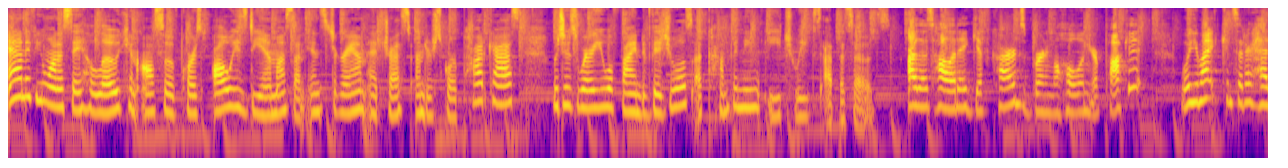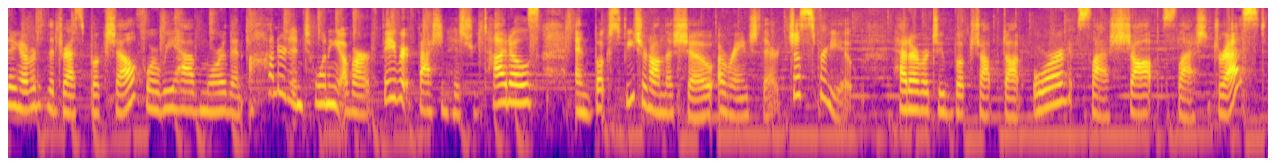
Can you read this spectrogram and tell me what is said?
And if you want to say hello, you can also, of course, always DM us on Instagram at dressed underscore podcast, which is where you will find visuals accompanying each week's episodes. Are those holiday gift cards burning a hole in your pocket? Well, you might consider heading over to the Dress Bookshelf, where we have more than 120 of our favorite fashion history titles and books featured on the show arranged there just for you. Head over to bookshop.org slash shop slash dressed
